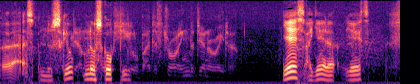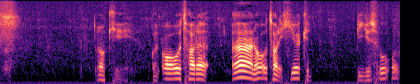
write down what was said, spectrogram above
Uh, no scope, no scope. Yes, I get it. Yes. Okay, got an auto turret. Ah, an auto turret here could be useful. Oh,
